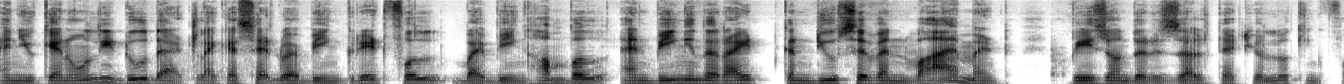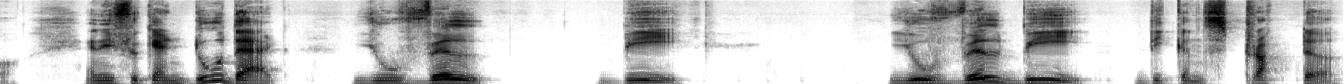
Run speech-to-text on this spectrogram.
And you can only do that like i said by being grateful by being humble and being in the right conducive environment based on the result that you're looking for. And if you can do that you will be you will be the constructor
